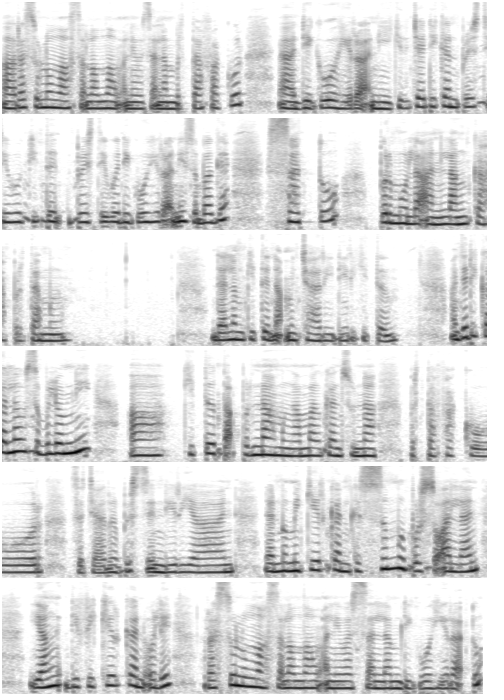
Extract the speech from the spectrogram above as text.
uh, Rasulullah sallallahu alaihi wasallam bertafakur uh, di Gua Hira ni. Kita jadikan peristiwa kita peristiwa di Gua Hira ni sebagai satu permulaan langkah pertama dalam kita nak mencari diri kita. Uh, jadi kalau sebelum ni uh, kita tak pernah mengamalkan sunnah bertafakur secara bersendirian dan memikirkan kesemua persoalan yang difikirkan oleh Rasulullah sallallahu alaihi wasallam di Gua Hira tu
